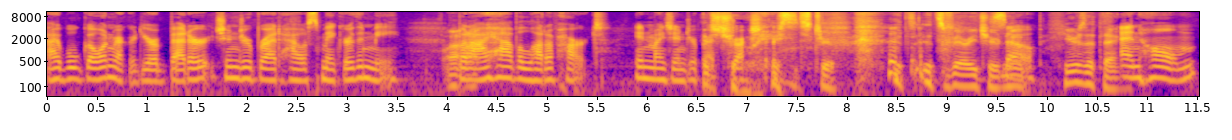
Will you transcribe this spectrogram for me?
I will go on record. You're a better gingerbread house maker than me, but I, have a lot of heart in my gingerbread It's true. it's true. It's it's very true. now, So- here's the thing. and home.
